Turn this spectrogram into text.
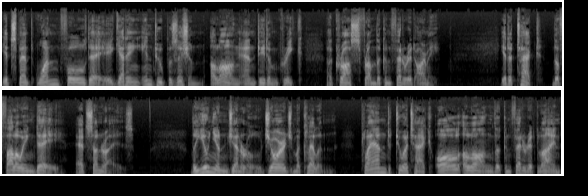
It spent one full day getting into position along Antietam Creek, across from the Confederate Army. It attacked the following day at sunrise. The Union General George McClellan planned to attack all along the Confederate line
